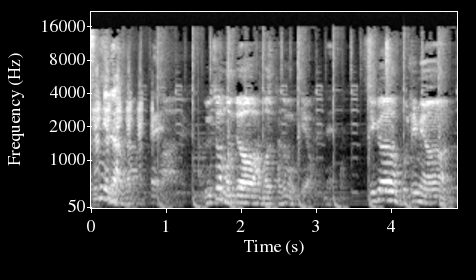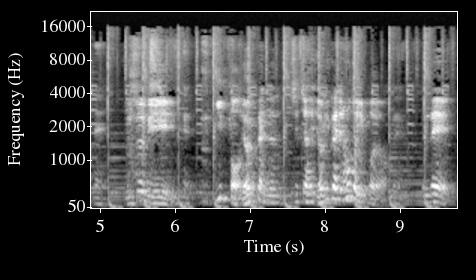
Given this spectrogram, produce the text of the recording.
씁니다. 네. 아, 네. 눈썹 먼저 한번 다듬어볼게요. 네. 지금 보시면 네. 눈썹이 네. 이뻐. 여기까지는 진짜 여기까지는 허거 이뻐요. 네. 근데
